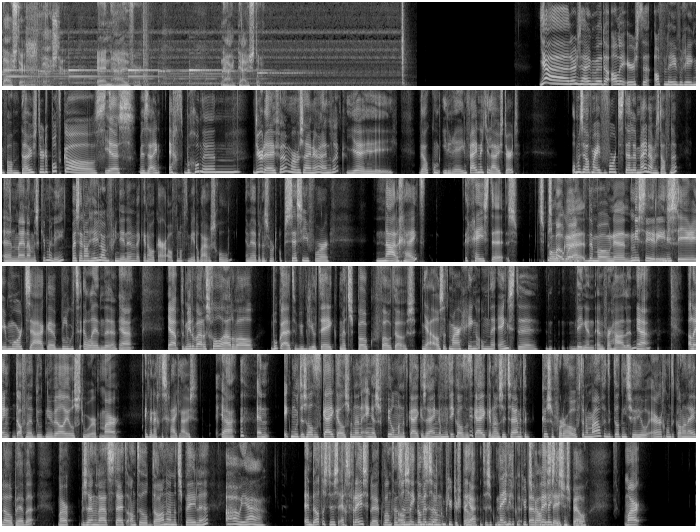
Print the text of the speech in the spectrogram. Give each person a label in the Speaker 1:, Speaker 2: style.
Speaker 1: Luister en huiver naar duister.
Speaker 2: Ja, daar zijn we, de allereerste aflevering van Duister de podcast.
Speaker 3: Yes.
Speaker 2: We zijn echt begonnen.
Speaker 3: Duurde even, maar we zijn er eindelijk.
Speaker 2: Yay. Welkom iedereen, fijn dat je luistert. Om mezelf maar even voor te stellen, mijn naam is Daphne.
Speaker 3: En mijn naam is Kimberly.
Speaker 2: Wij zijn al heel lang vriendinnen. Wij kennen elkaar al vanaf de middelbare school. En we hebben een soort obsessie voor narigheid. Geesten, sp- spoken,
Speaker 3: Spoken.
Speaker 2: demonen,
Speaker 3: Mysteries.
Speaker 2: mysterie, moordzaken, bloed, ellende.
Speaker 3: ja. ja, op de middelbare school haalden we al boeken uit de bibliotheek met spookfoto's.
Speaker 2: Ja, als het maar ging om de engste dingen en verhalen.
Speaker 3: Ja. Alleen Daphne doet nu wel heel stoer, maar
Speaker 2: Ik ben echt een scheidluis.
Speaker 3: ja. En ik moet dus altijd kijken als we een Engelse film aan het kijken zijn. Dan moet ik altijd kijken en dan zit zij met een kussen voor haar hoofd. En normaal vind ik dat niet zo heel erg, want ik kan een hele hoop hebben. Maar we zijn de laatste tijd Until Dawn aan het spelen.
Speaker 2: Oh ja,
Speaker 3: En dat is dus echt vreselijk, want
Speaker 2: dat is
Speaker 3: als
Speaker 2: een,
Speaker 3: ik
Speaker 2: dat
Speaker 3: met
Speaker 2: is een
Speaker 3: zo'n
Speaker 2: computerspel.
Speaker 3: Ja, het is een
Speaker 2: nee, niet een
Speaker 3: computer-
Speaker 2: computerspel,
Speaker 3: eh,
Speaker 2: een PlayStation-spel.
Speaker 3: Maar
